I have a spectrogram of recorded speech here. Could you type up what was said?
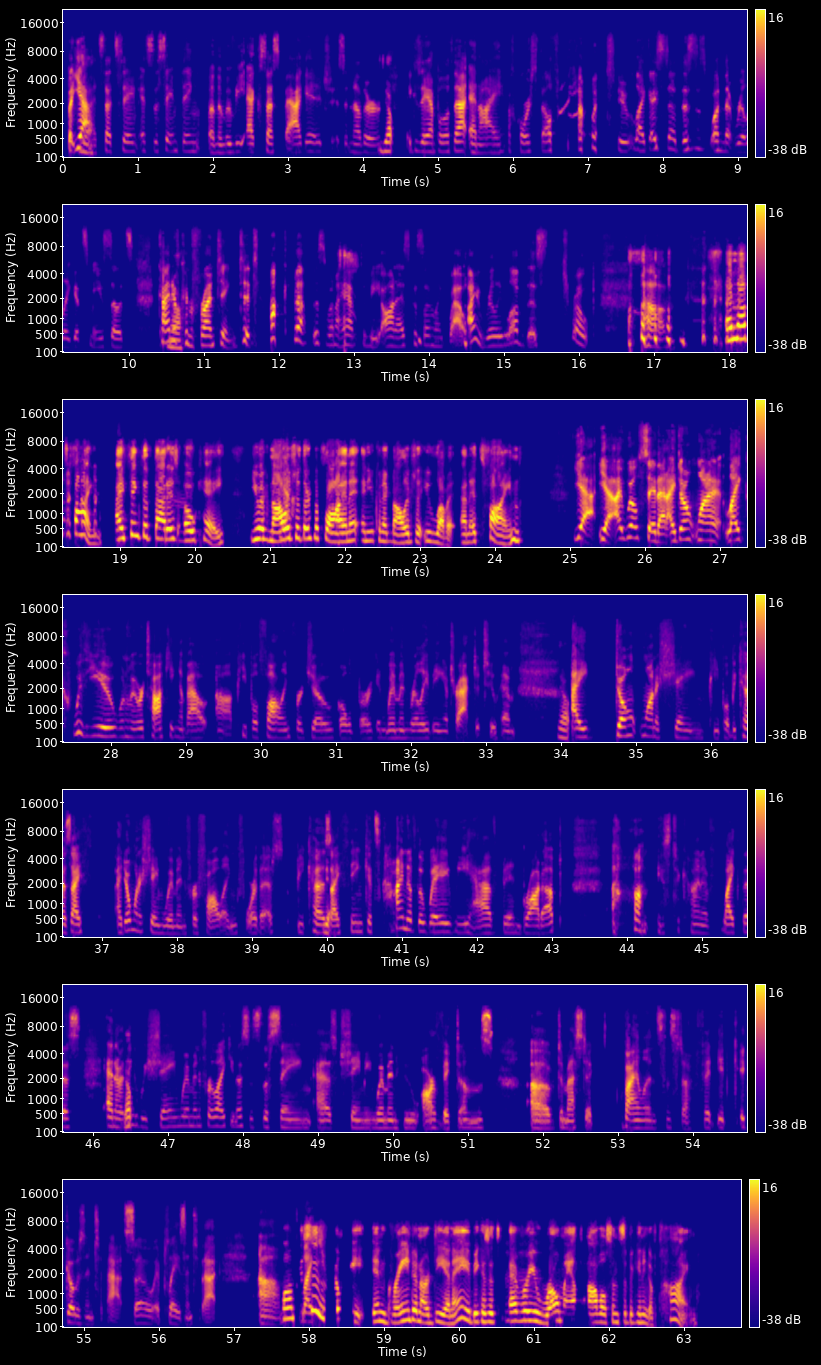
But yeah, Yeah. it's that same. It's the same thing. On the movie Excess Baggage is another Yep. example of that, and I, of course, fell for that one too. Like I said, this is one that really gets me. So it's kind Yeah. of confronting to talk about this one. I have to be honest, because I'm like, wow, I really love this trope. Um, and that's fine. I think that that is Mhm. okay. You acknowledge that there's a flaw in it, and you can acknowledge that you love it, and it's fine. Yeah, yeah, I will say that. I don't want to, like with you when we were talking about uh, people falling for Joe Goldberg and women really being attracted to him. Yep. I don't want to shame people because I. I don't want to shame women for falling for this because Yeah. I think it's kind of the way we have been brought up um, is to kind of like this. And I Yep. think if we shame women for liking this, it's the same as shaming women who are victims of domestic violence and stuff. It it, it goes into that, so it plays into that. Um, Well, this like is really ingrained in our DNA because it's every Mhm. romance novel since the beginning of time.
